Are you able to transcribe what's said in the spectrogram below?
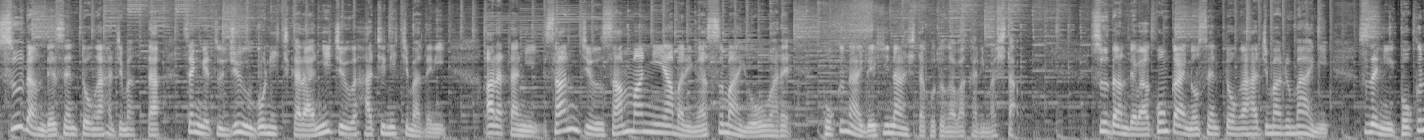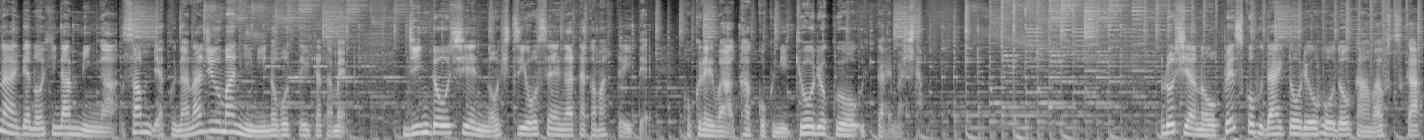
スーダンで戦闘が始まった先月15日から28日までに新たに33万人余りが住まいを追われ国内で避難したことが分かりました。スーダンでは今回の戦闘が始まる前にすでに国内での避難民が370万人に上っていたため人道支援の必要性が高まっていて国連は各国に協力を訴えました。ロシアのペスコフ大統領報道官は2日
